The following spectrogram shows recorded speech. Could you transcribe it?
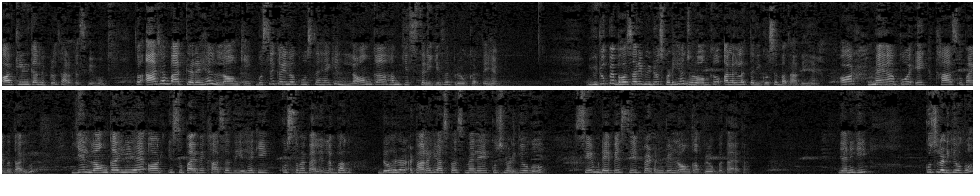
और क्लिनिकल हिप्नोथेरेपिस्ट भी हूँ। तो आज हम बात कर रहे हैं लौंग की। मुझसे कई लोग पूछते हैं कि लौंग का हम किस तरीके से प्रयोग करते हैं। यूट्यूब पे बहुत सारी वीडियोस पड़ी हैं जो लोगों को अलग अलग तरीकों से बताती हैं। और मैं आपको एक खास उपाय बता रही हूँ। ये लौंग का ही है और इस उपाय में खासियत ये है कि कुछ समय पहले, लगभग 2018 के आसपास, मैंने कुछ लड़कियों को सेम डे पे सेम पैटर्न पे लौंग का प्रयोग बताया था। यानी कि कुछ लड़कियों को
